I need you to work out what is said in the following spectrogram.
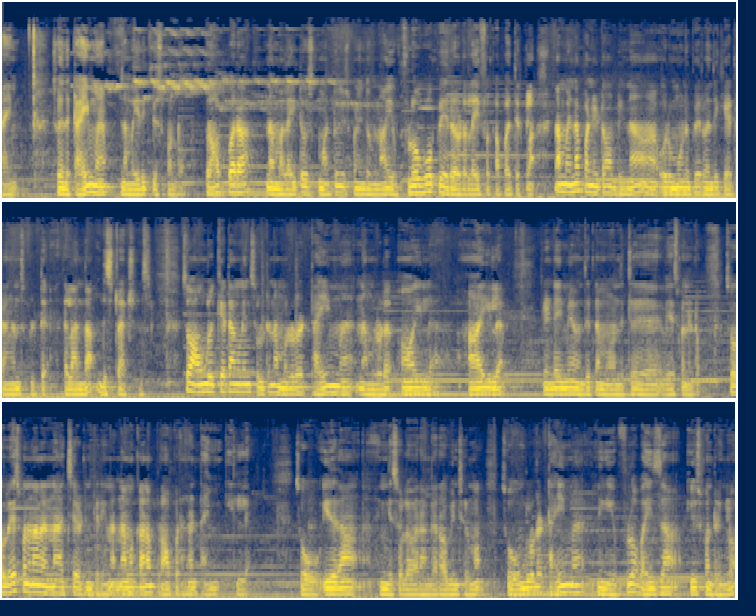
டைம் ஸோ இந்த டைமை நம்ம எதுக்கு யூஸ் பண்ணுறோம் ப்ராப்பராக நம்ம லைட் ஹவுஸ்க்கு மட்டும் யூஸ் பண்ணிட்டோம்னா எவ்வளவோ பேரோட லைஃப்பை காப்பாற்றிருக்கலாம் நம்ம என்ன பண்ணிட்டோம் அப்படின்னா ஒரு மூணு பேர் வந்து கேட்டாங்கன்னு சொல்லிட்டு அதெல்லாம் தான் டிஸ்ட்ராக்ஷன்ஸ் ஸோ அவங்களுக்கு கேட்டாங்களேன்னு சொல்லிட்டு நம்மளோட டைமை நம்மளோட ஆயிலை ஆயிலை ரெண்டையுமே வந்துட்டு நம்ம வந்துட்டு வேஸ்ட் பண்ணிட்டோம். ஸோ வேஸ்ட் பண்ணனால என்ன ஆச்சு அப்படின்னு கேட்டிங்கன்னா நமக்கான ப்ராப்பரான டைம் இல்லை. ஸோ இதுதான் இங்கே சொல்ல வராங்க ராபின் சர்மா. ஸோ உங்களோட டைமை நீங்கள் எவ்வளோ வைஸாக யூஸ் பண்ணுறீங்களோ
